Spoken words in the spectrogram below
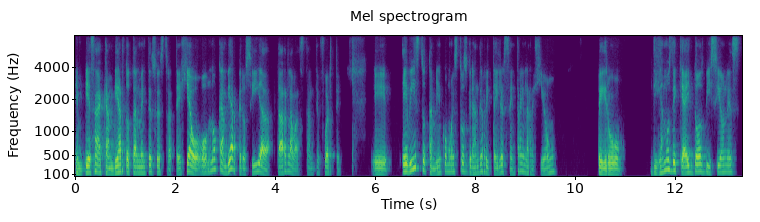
empiezan a cambiar totalmente su estrategia o, o, no cambiar, pero sí adaptarla bastante fuerte. Eh, he visto también cómo estos grandes retailers entran en la región, pero digamos de que hay dos visiones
